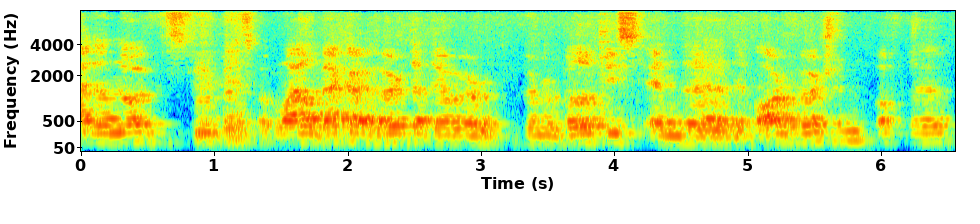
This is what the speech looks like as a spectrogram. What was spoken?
I don't know if it's true, but a while back I heard that there were vulnerabilities in the, the R version of the.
